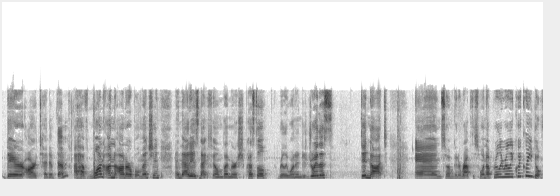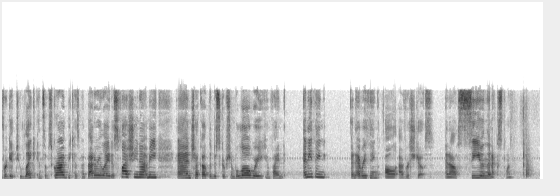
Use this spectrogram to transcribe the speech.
There are 10 of them. I have one unhonorable mention, and that is Night Film by Marisha Pessl. Really wanted to enjoy this. Did not. And so I'm going to wrap this one up really, really quickly. Don't forget to like and subscribe because my battery light is flashing at me. And check out the description below where you can find anything and everything all Average Joe's. And I'll see you in the next one.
